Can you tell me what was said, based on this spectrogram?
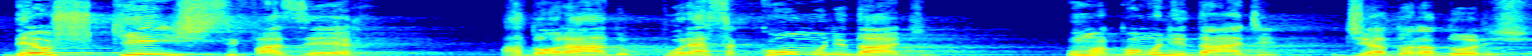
Deus quis se fazer adorado por essa comunidade, uma comunidade de adoradores.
